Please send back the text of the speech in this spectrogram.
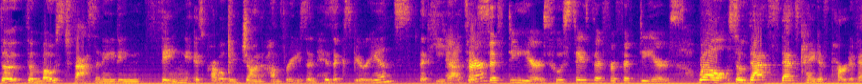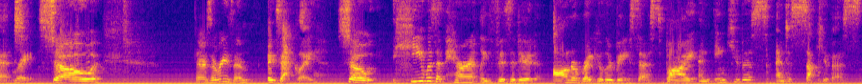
the the most fascinating thing is probably John Humphreys and his experience that he had For there. 50 years. Who stays there for 50 years? Well, so that's that's kind of part of it. Right. So There's a reason. Exactly. So he was apparently visited on a regular basis by an incubus and a succubus.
